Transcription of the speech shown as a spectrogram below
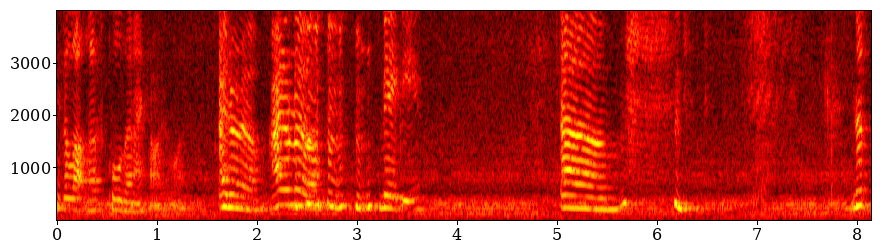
He's a lot less cool than I thought he was. I don't know. I don't know. Maybe. Um, none,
